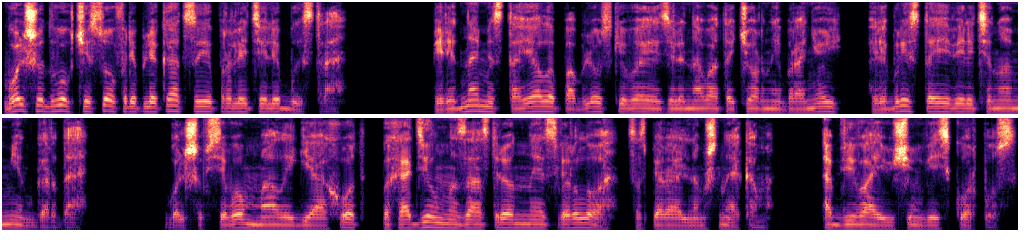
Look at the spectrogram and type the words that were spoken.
Больше двух часов репликации пролетели быстро. Перед нами стояла, поблескивая зеленовато-черной броней, ребристое веретено Мидгарда. Больше всего малый геоход походил на заостренное сверло со спиральным шнеком, обвивающим весь корпус.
